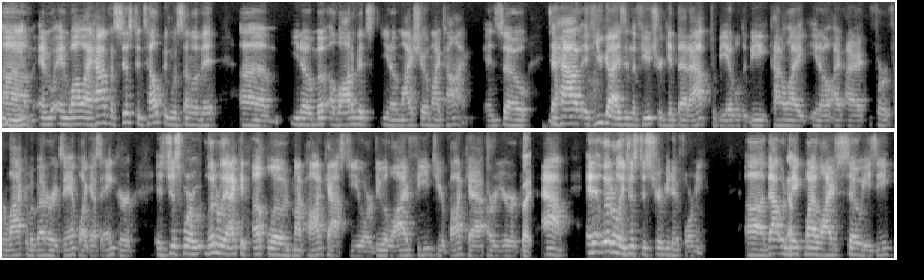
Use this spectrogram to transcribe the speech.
Mm-hmm. Um, and and while I have assistants helping with some of it, um, you know, a lot of it's you know my show, my time. And so to have, if you guys in the future get that app to be able to be kind of like, you know, I, I for for lack of a better example, I guess Anchor is just where literally I can upload my podcast to you or do a live feed to your podcast or your right. app, and it literally just distribute it for me. Uh, that would yep. make my life so easy.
